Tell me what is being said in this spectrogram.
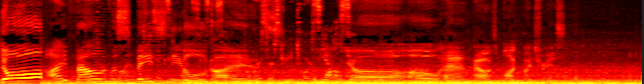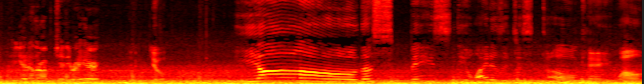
Yo, I found the space needle, guys. Mercer Street towards Seattle Yo, oh, and now it's blocked by trees. You get another opportunity right here. Yo. Yo! The space needle. Why does it just. Okay, well,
